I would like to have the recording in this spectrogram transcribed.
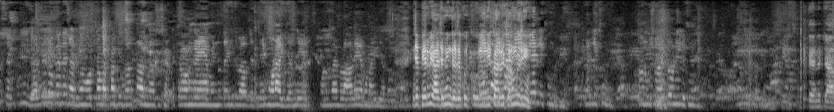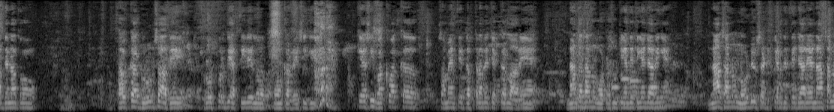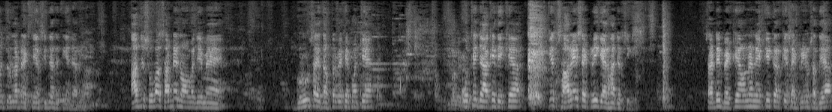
ਸੱਚੀ ਗੱਲ ਇਹ ਲੋਕ ਕਹਿੰਦੇ ਸਾਡੀਆਂ ਵੋਟਾਂ ਵਾਟਾਂ ਵੀ ਗਲਤ ਆ ਮੈਂ ਅਸੀਂ ਸੈੱਟ ਕਰਾਉਣ ਗਏ ਆ ਮੈਨੂੰ ਤਾਂ ਇਹੀ ਜਵਾਬ ਦਿੰਦੇ ਹੁਣ ਆਈ ਜਾਂਦੇ ਆ। ਹੁਣ ਮੈਂ ਬੁਲਾ ਲਏ ਹੁਣ ਆਈ ਜਾਂਦੇ ਆ ਸਾਰੇ। ਜੇ ਫਿਰ ਵੀ ਹਾਜ਼ਰ ਨਹੀਂ ਹੁੰਦੇ ਤਾਂ ਕੋਈ ਕਾਨੂੰਨੀ ਕਾਰਵਾਈ ਕਰੋਗੇ ਜੀ? ਫਿਰ ਲਿਖੂੰਗੀ ਫਿਰ ਲਿਖੂੰਗੀ। ਤੁਹਾਨੂੰ ਵਿਸ਼ਵਾਸ ਤੋਂ ਨਹੀਂ ਲਿਖੂੰਗੀ। ਤਿੰਨ ਚਾਰ ਦਿਨਾਂ ਤੋਂ ਹਲਕਾ ਗੁਰੂਰ ਸਾਹਿਬ ਦੇ ਫਿਰੋਜ਼ਪੁਰ ਦਿਹਾਤੀ ਦੇ ਲੋਕ ਫੋਨ ਕਰ ਰਹੇ ਸੀਗੇ ਕਿ ਅਸੀਂ ਵੱਖ-ਵੱਖ ਸਮੇਂ ਤੇ ਦਫ਼ਤਰਾਂ ਦੇ ਚੱਕਰ ਲਾ ਰਹੇ ਹਾਂ। ਨਾ ਤਾਂ ਸਾਨੂੰ ਵੋਟਰ ਸੂਚੀਆਂ ਦਿੱਤੀਆਂ ਜਾ ਰਹੀਆਂ, ਨਾ ਸਾਨੂੰ ਨੋ ਡਿਊ ਸਰਟੀਫਿਕੇਟ ਦਿੱਤੇ ਜਾ ਰਹੇ ਨਾ ਸਾਨੂੰ ਚੁੱਲ੍ਹਾ ਟੈਕਸ ਦੀਆਂ ਰਸੀਦਾਂ ਦਿੱਤੀਆਂ ਜਾ ਰਹੀਆਂ। ਅੱਜ ਸਵੇਰ 9:30 ਵਜੇ ਮੈਂ ਗੁਰੂ ਸਾਹਿਬ ਦਫ਼ਤਰ ਵਿਖੇ ਪਹੁੰਚਿਆ। ਉੱਥੇ ਜਾ ਕੇ ਦੇਖਿਆ ਕਿ ਸਾਰੇ ਸੈਕਟਰੀ ਗੈਰ ਹਾਜ਼ਰ ਸੀਗੇ। ਸਾਡੇ ਬੈਠਿਆਂ ਉਹਨਾਂ ਨੇ ਇੱਕ ਇੱਕ ਕਰਕੇ ਸੈਕਟਰੀ ਨੂੰ ਸੱਦਿਆ।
